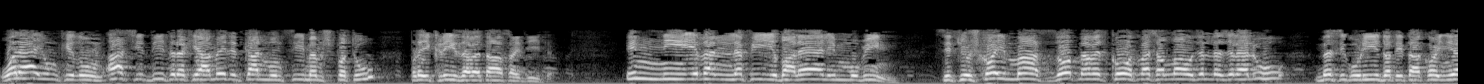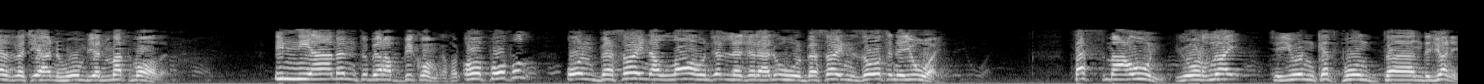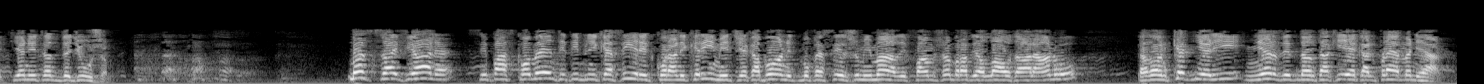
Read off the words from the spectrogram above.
Wala yunkidhun, as që ditën e kiametit kanë mundësi me më shpëtu prej krizave të asaj dite. Inni idhan lafi dalalin mubin. Si t'ju shkoj mas zotnave të kot, veç Allahu xhalla xhelaluhu, me siguri do t'i takoj njerëzve që janë n'humbjen më të madhe. Inni amantu bi rabbikum, ka thonë, o popull, un besoj në Allahun xhalla xhelaluhu, besoj në Zotin e juaj. Fasma'un, ju urdhnoj që ju në këtë punë të ndëgjoni, të jeni të ndëgjushëm. Mas kësaj fjale, sipas komentit Ibni Kethirit, Kurani Kerimit që e ka bo ni mufesir shumë i madh, i famshëm, radiallahu teala anhu, ka thonë këtë njeri, njerëzit në Antakije e kanë pre menjëherë.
